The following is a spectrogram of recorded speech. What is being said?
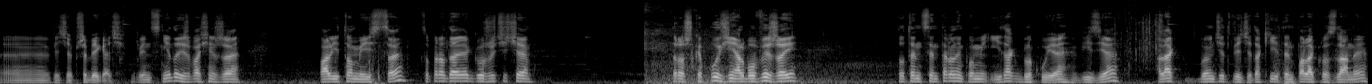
e, wiecie, przebiegać. Więc nie dość właśnie, że pali to miejsce. Co prawda, jak go rzucicie troszkę później albo wyżej, to ten centralny płomień i tak blokuje wizję, ale jak będzie, wiecie, taki ten palak rozlany,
